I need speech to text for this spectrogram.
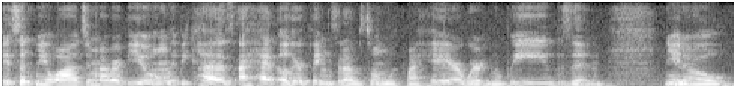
It took me a while to do my review only because I had other things that I was doing with my hair, wearing the weaves and, you know,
